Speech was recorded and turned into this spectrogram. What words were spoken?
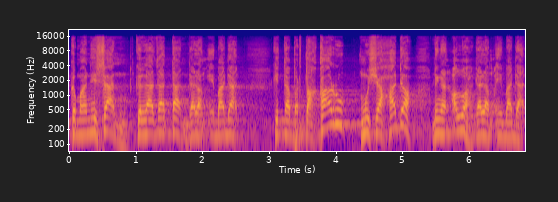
kemanisan, kelazatan dalam ibadat kita bertakarub musyahadah dengan Allah dalam ibadat.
